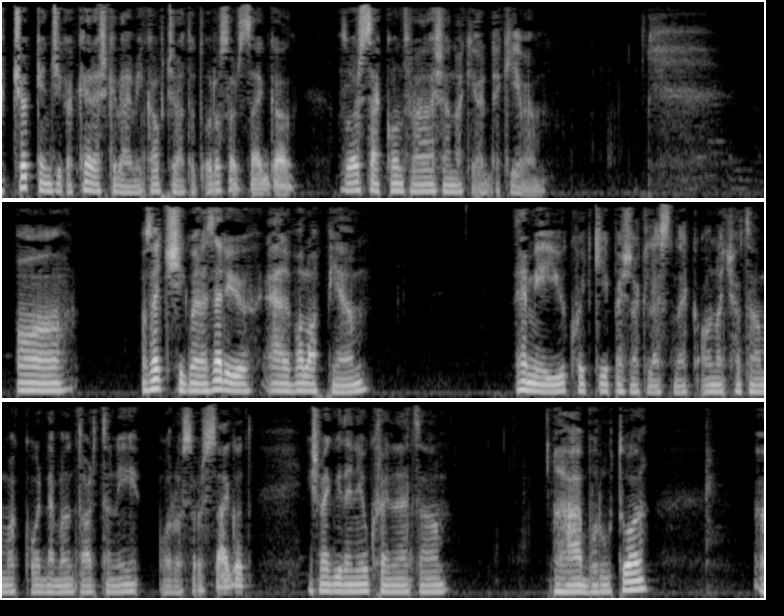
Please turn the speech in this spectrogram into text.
hogy csökkentsék a kereskedelmi kapcsolatot Oroszországgal az ország kontrollálásának érdekében. A, az egységben az erő elv alapján reméljük, hogy képesek lesznek a nagyhatalmak kordában tartani Oroszországot, és megvédeni Ukrajnát a, a háborútól. A,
